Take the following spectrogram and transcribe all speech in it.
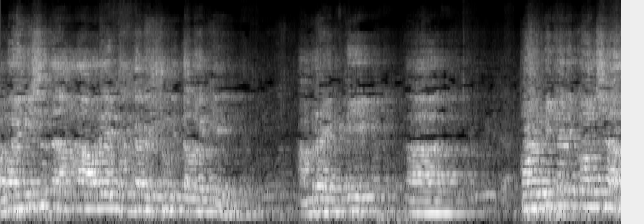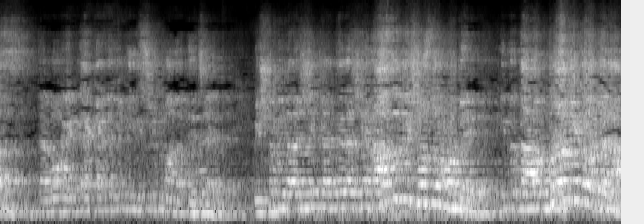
আমরা আমাদের ঢাকা বিশ্ববিদ্যালয়কে, আমরা একটি পলিটিক্যালি কনসিয়াস এবং একটা একাডেমিক ইনস্টিটিউট বানাতে চাই বিশ্ববিদ্যালয়ের শিক্ষার্থীরা সে রাজনৈতিক সচেতন হবে, কিন্তু কারও বিরোধী করবে না।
